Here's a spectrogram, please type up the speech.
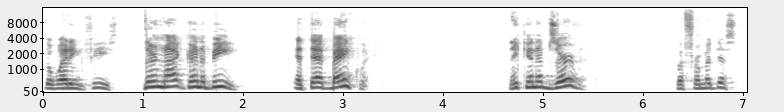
the wedding feast. They're not going to be at that banquet. They can observe it, but from a distance.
